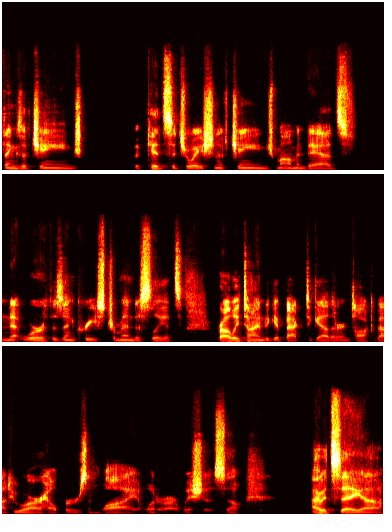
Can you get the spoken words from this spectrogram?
Things have changed. The kids' situation have changed. Mom and dad's net worth has increased tremendously. It's probably time to get back together and talk about who are our helpers and why and what are our wishes. So I would say uh,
